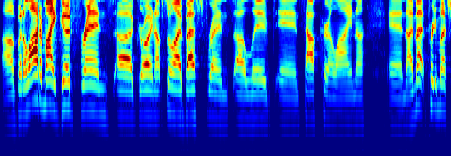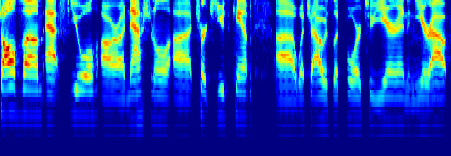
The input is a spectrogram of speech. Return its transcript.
but a lot of my good friends growing up, some of my best friends, lived in South Carolina. And I met pretty much all of them at Fuel, our national church youth camp, which I always look forward to year in and year out.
